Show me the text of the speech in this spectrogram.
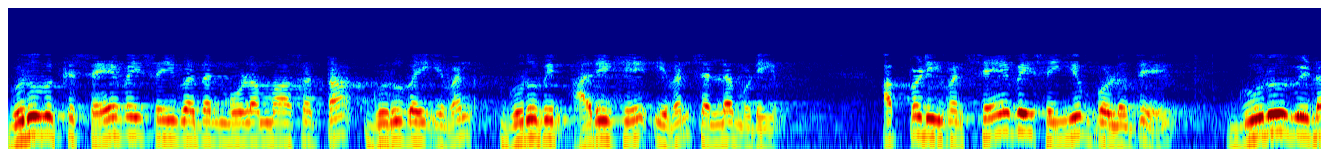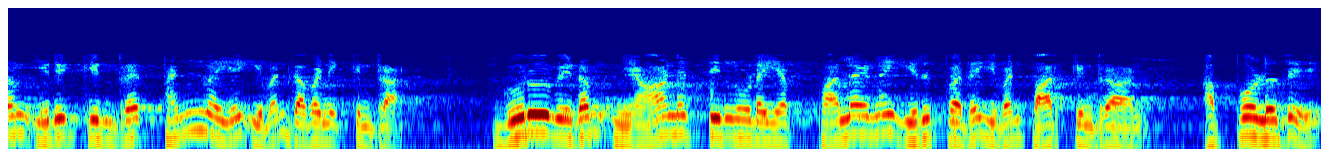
குருவுக்கு சேவை செய்வதன் மூலமாகத்தான் குருவை இவன் குருவின் அருகே இவன் செல்ல முடியும். அப்படி இவன் சேவை செய்யும் பொழுது குருவிடம் இருக்கின்ற தன்மையை இவன் கவனிக்கின்றான். குருவிடம் ஞானத்தினுடைய பலனை இருப்பதை இவன் பார்க்கின்றான். அப்பொழுது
